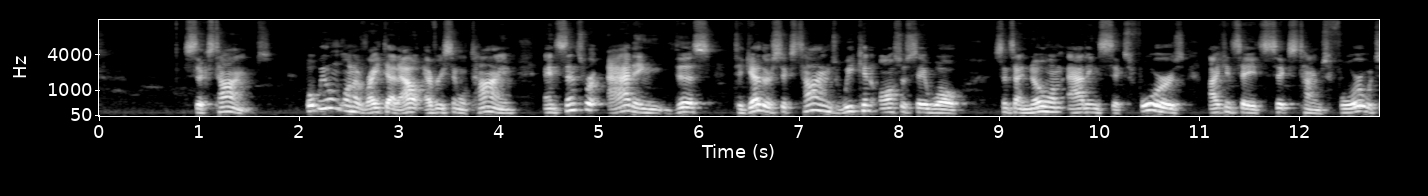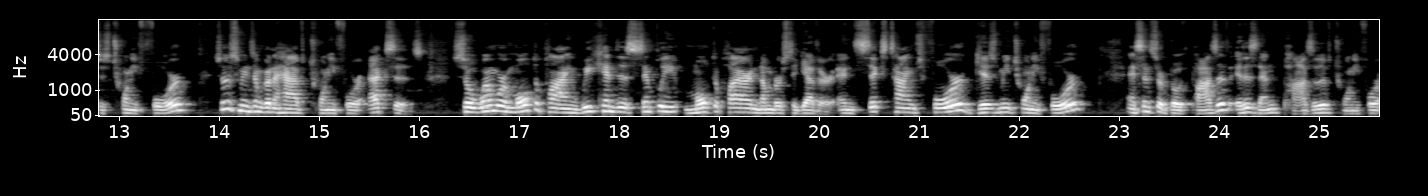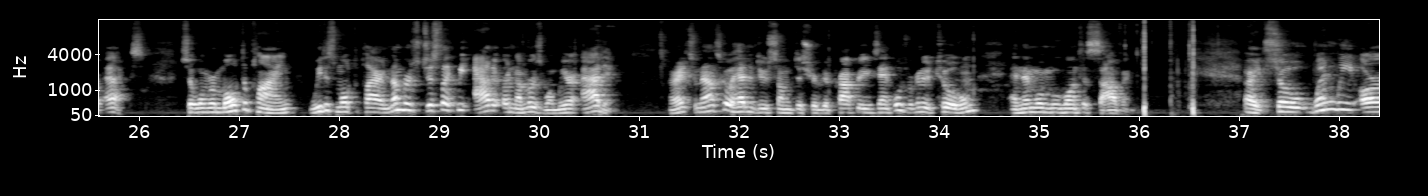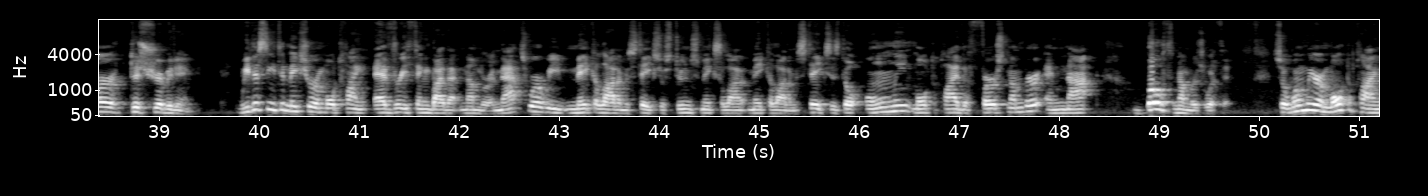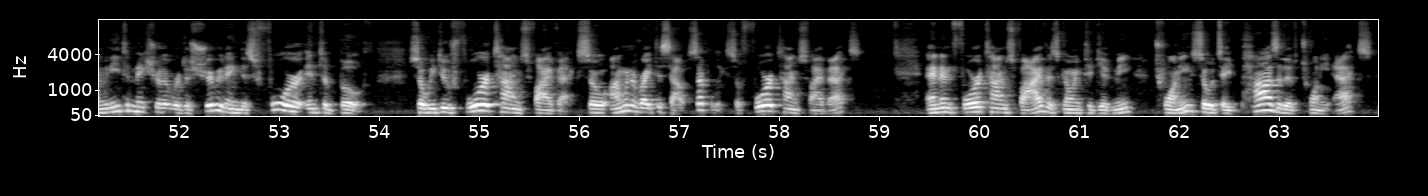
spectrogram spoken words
six times. But we don't want to write that out every single time. And since we're adding this together six times, we can also say, well, since I know I'm adding six fours, I can say it's six times four, which is 24. So this means I'm going to have 24 x's. So when we're multiplying, we can just simply multiply our numbers together. And 6 times 4 gives me 24. And since they're both positive, it is then positive 24x. So when we're multiplying, we just multiply our numbers just like we add our numbers when we are adding. All right, so now let's go ahead and do some distributive property examples. We're going to do two of them, and then we'll move on to solving. All right, so when we are distributing, we just need to make sure we're multiplying everything by that number and that's where we make a lot of mistakes or students makes a lot make a lot of mistakes is they'll only multiply the first number and not both numbers with it. So when we are multiplying we need to make sure that we're distributing this 4 into both. So we do 4 times 5x so i'm going to write this out separately. So 4 times 5x and then 4 times 5 is going to give me 20 so it's a positive 20x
